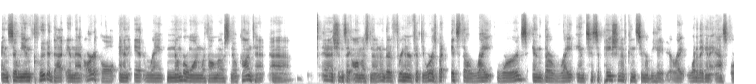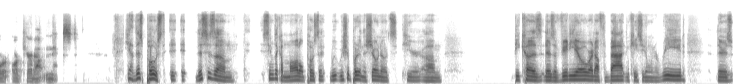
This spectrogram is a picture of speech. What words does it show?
And so we included that in that article and it ranked number one with almost no content. Uh, and I shouldn't say almost no, no, there are 350 words, but it's the right words and the right anticipation of consumer behavior, right? What are they going to ask for or care about next? Yeah, this post, it, it, this is, um, seems like a model post that we, we should put it in the show notes here. Um, because there's a video right off the bat in case you don't want to read. There's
